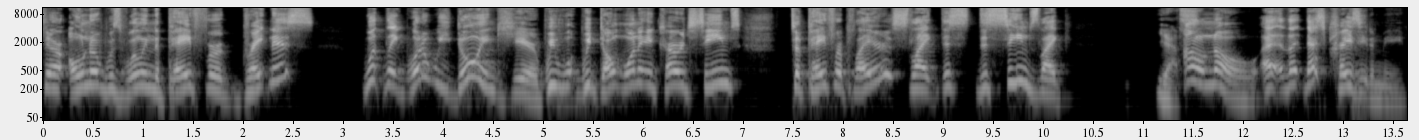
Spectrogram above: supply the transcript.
their owner was willing to pay for greatness? What like what are we doing here? We we don't want to encourage teams to pay for players? Like this this seems like yes. I don't know. I, that's crazy to me.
